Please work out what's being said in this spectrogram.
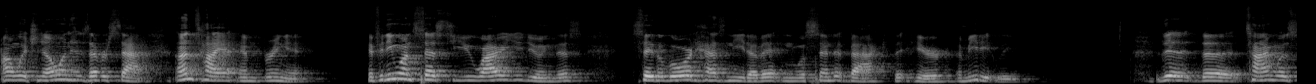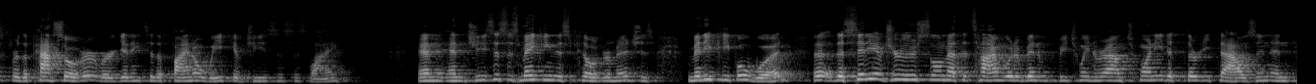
on which no one has ever sat. Untie it and bring it. If anyone says to you, Why are you doing this? say, The Lord has need of it, and will send it back that here immediately. The, the time was for the Passover. We're getting to the final week of Jesus' life. And, and Jesus is making this pilgrimage, as many people would. Uh, the city of Jerusalem at the time would have been between around 20 to 30,000, and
